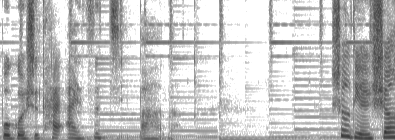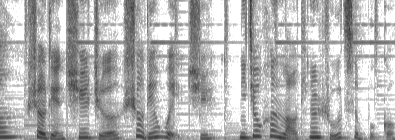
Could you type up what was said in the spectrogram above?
不过是太爱自己罢了。受点伤，受点曲折，受点委屈，你就恨老天如此不公；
